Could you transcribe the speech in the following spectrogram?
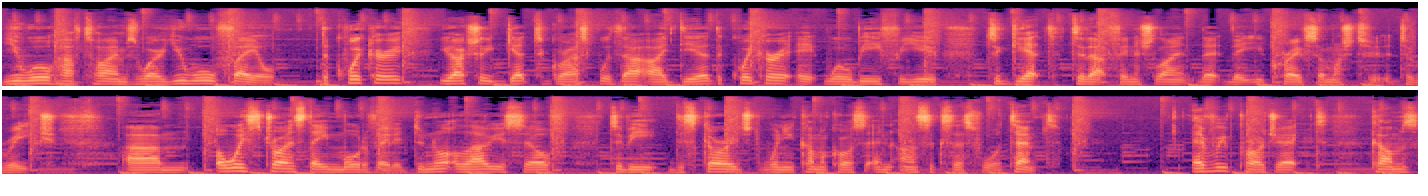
you will have times where you will fail the quicker you actually get to grasp with that idea, the quicker it will be for you to get to that finish line that, that you crave so much to, to reach. Um, always try and stay motivated. Do not allow yourself to be discouraged when you come across an unsuccessful attempt. Every project comes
